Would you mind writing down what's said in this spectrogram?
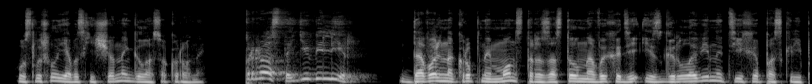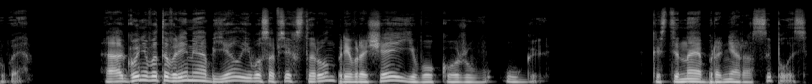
— услышал я восхищенный голосок Роны. «Просто ювелир!» Довольно крупный монстр застыл на выходе из горловины, тихо поскрипывая. А огонь в это время объял его со всех сторон, превращая его кожу в уголь. Костяная броня рассыпалась,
